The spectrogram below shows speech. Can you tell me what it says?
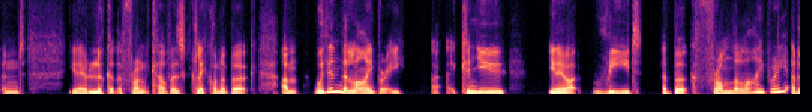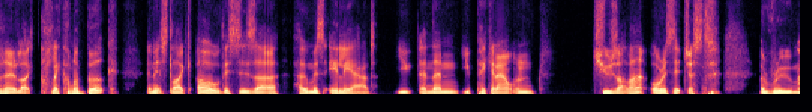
and you know, look at the front covers, click on a book. Um, within the library, uh, can you, you know, like read a book from the library? I don't know, like click on a book, and it's like, oh, this is uh, Homer's Iliad. You and then you pick it out and choose like that, or is it just a room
